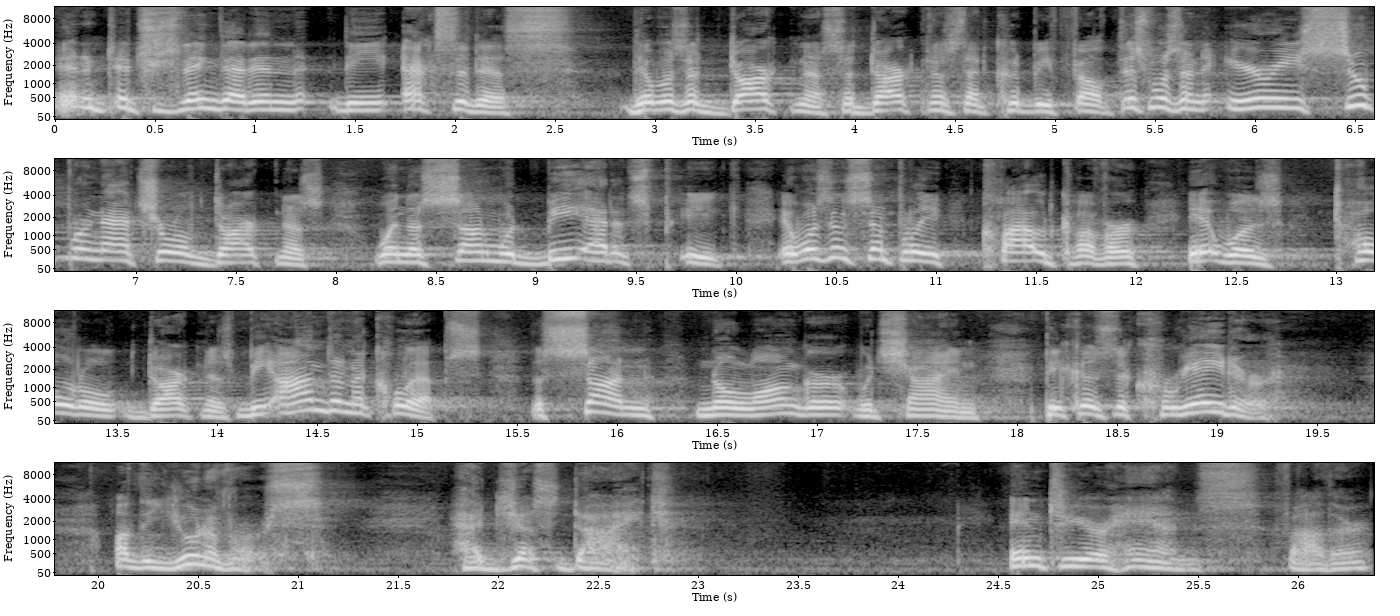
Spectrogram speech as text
And interesting that in the Exodus, there was a darkness, a darkness that could be felt. This was an eerie, supernatural darkness when the sun would be at its peak. It wasn't simply cloud cover, it was total darkness. Beyond an eclipse, the sun no longer would shine because the creator of the universe had just died. Into your hands, Father,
